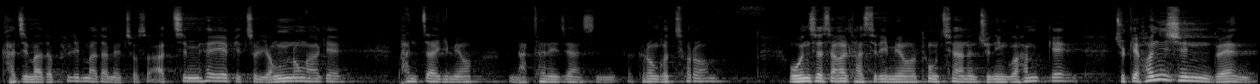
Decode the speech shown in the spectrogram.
가지마다 풀잎마다 맺혀서 아침 해의 빛을 영롱하게 반짝이며 나타내지 않습니까? 그런 것처럼 온 세상을 다스리며 통치하는 주님과 함께 주께 헌신된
